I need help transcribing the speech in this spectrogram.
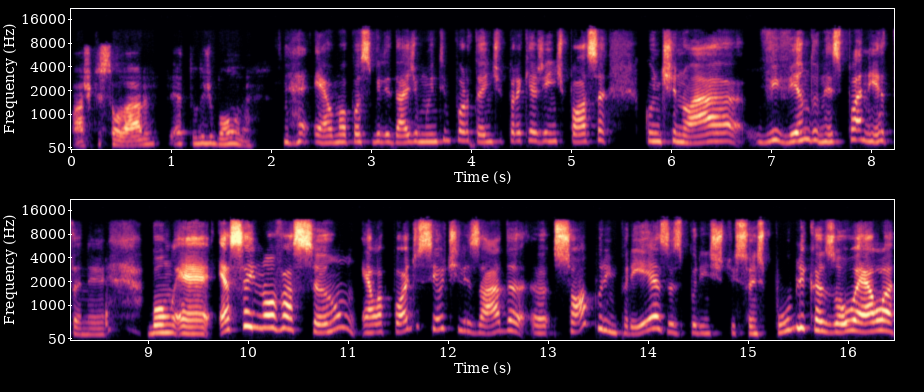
acho que solar é tudo de bom, né? é uma possibilidade muito importante para que a gente possa continuar vivendo nesse planeta, né? Bom, é, essa inovação ela pode ser utilizada uh, só por empresas, por instituições públicas, ou ela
